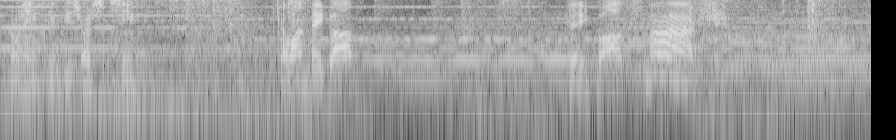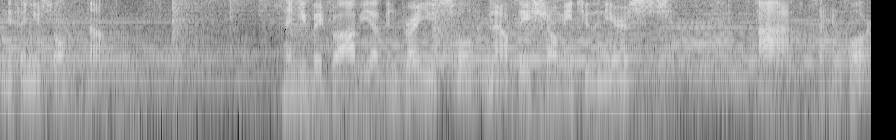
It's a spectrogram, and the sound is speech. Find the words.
I don't even think these guards can see me. Come on, Big Bob. Big Bob Smash! Anything useful? No. Thank you, Big Bob. You have been very useful. Now, please show me to the nearest... Ah! Second floor.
